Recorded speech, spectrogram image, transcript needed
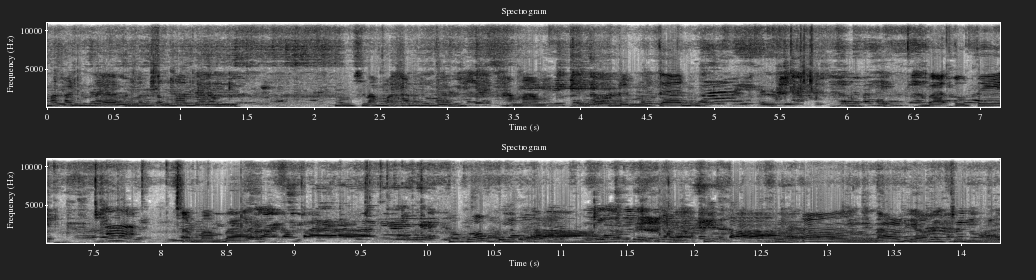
makan dulu ya teman-teman. Sudah makan dulu sama Mudan, Mbak Tuti, sama Mbak Apa? Vita. Mbak Vita. Kita lali aku jenenge.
